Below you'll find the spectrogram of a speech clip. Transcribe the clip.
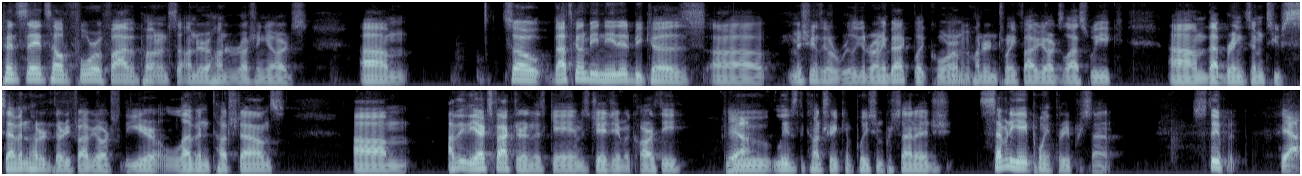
Penn State's held four of five opponents to under 100 rushing yards. Um, so that's going to be needed because uh, Michigan's got a really good running back, Blake Corum, Mhm. 125 yards last week. Um, that brings him to 735 yards for the year, 11 touchdowns. Um, I think the X factor in this game is JJ McCarthy, Yeah. who leads the country in completion percentage, 78.3%. Stupid. Yeah.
